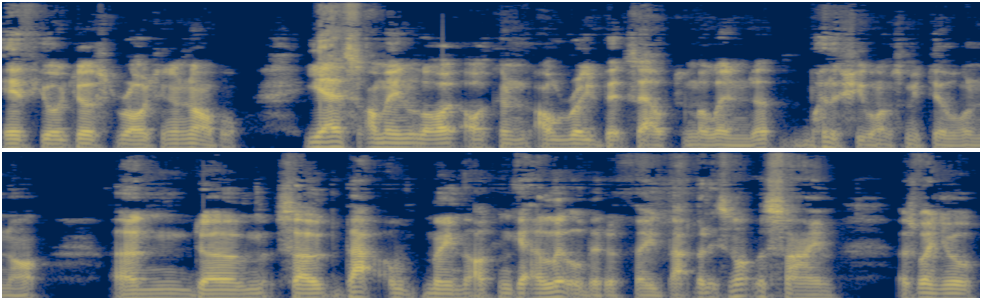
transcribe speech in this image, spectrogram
If you're just writing a novel, yes, I mean, like I can, I'll read bits out to Melinda, whether she wants me to or not. And um, so that will mean that I can get a little bit of feedback, but it's not the same as when you're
